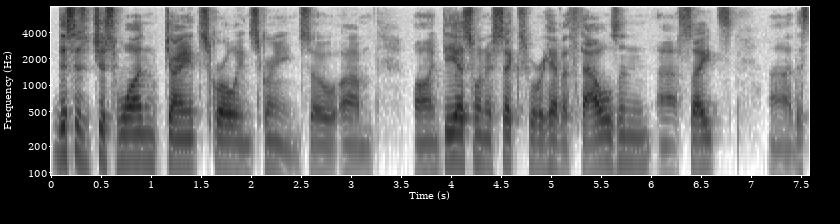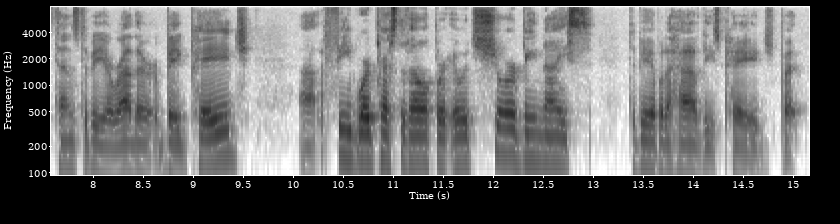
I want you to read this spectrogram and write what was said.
this is just one giant scrolling screen. So um, on DS106, where we have a thousand uh, sites, uh, this tends to be a rather big page. Uh, Feed WordPress developer, it would sure be nice to be able to have these paged, but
